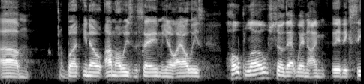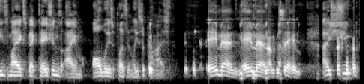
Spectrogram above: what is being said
Um, but you know, I'm always the same. You know, I always hope low so that when I'm it exceeds my expectations, I am always pleasantly surprised. Amen. Amen. I'm the same. I shoot,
